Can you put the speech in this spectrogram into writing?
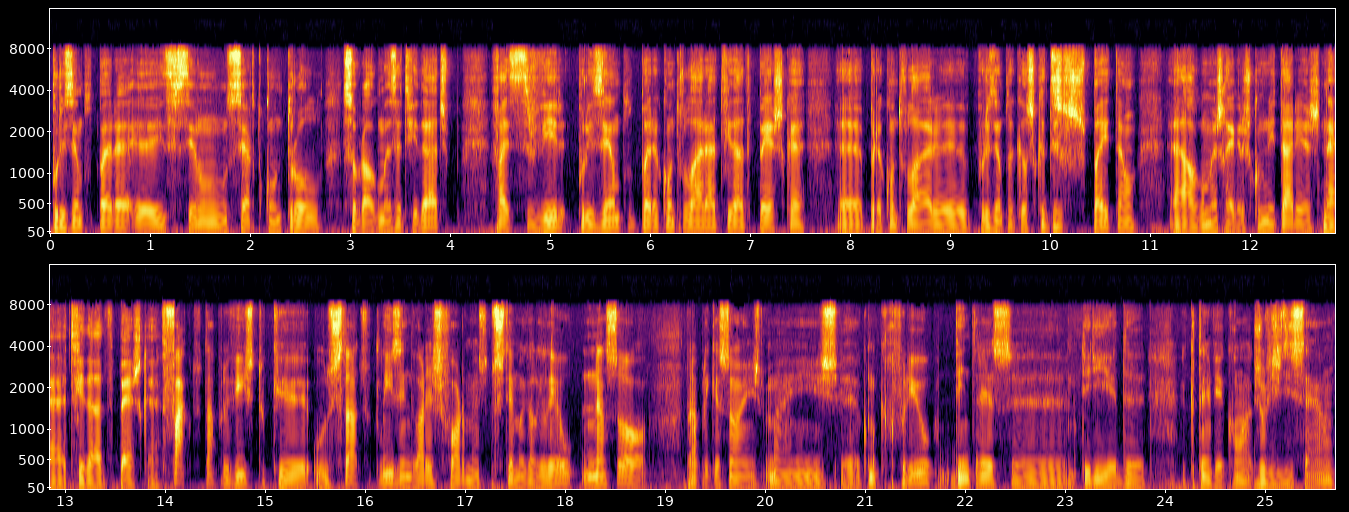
por exemplo, para eh, exercer um certo controle sobre algumas atividades. Vai servir, por exemplo, para controlar a atividade de pesca, eh, para controlar, eh, por exemplo, aqueles que desrespeitam algumas regras comunitárias na atividade de pesca. De facto, está previsto que os Estados utilizem de várias formas o sistema Galileu, não só para aplicações mais, como que referiu, de interesse, diria, de, que tem a ver com a jurisdição,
